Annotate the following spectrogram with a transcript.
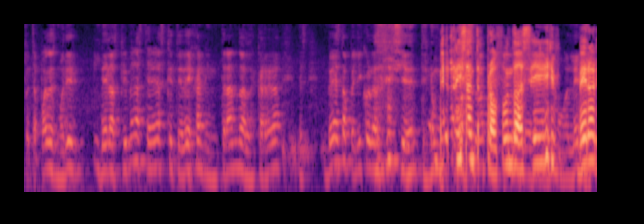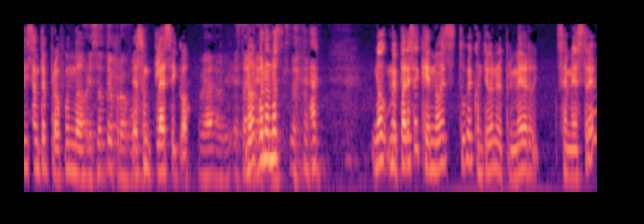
te, te puedes morir. De las primeras tareas que te dejan entrando a la carrera es ver esta película de un accidente. Un ver Horizonte Profundo, así. Ver Horizonte Profundo. Horizonte Profundo. Es un clásico. Vean, está no, bueno, no. No, me parece que no estuve contigo en el primer semestre,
